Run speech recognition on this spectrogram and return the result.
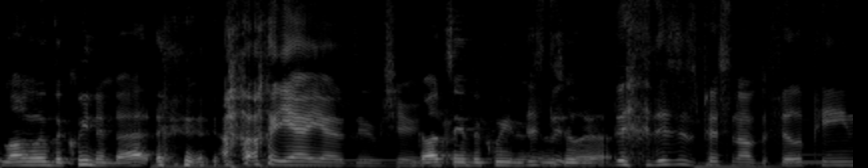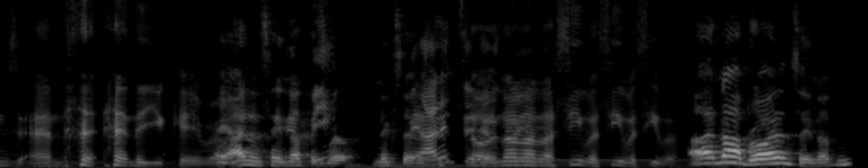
Long live the Queen and that. oh yeah, yeah, dude, sure. God save the Queen. This, and like this, this is pissing off the Philippines and and the UK, bro. Hey, I didn't say nothing, me? bro. Nick said Wait, it. I didn't say no, no, no, no. Siva, Siva, Siva. Ah, nah, bro. I didn't say nothing.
